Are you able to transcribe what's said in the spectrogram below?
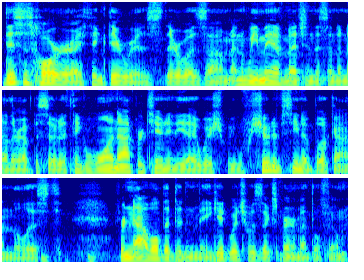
this is horror. I think there was there was um, and we may have mentioned this in another episode. I think one opportunity I wish we should have seen a book on the list for novel that didn't make it, which was experimental film.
